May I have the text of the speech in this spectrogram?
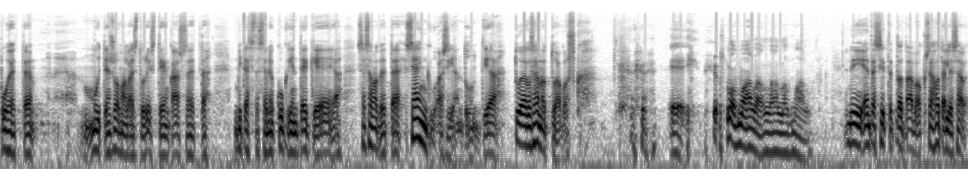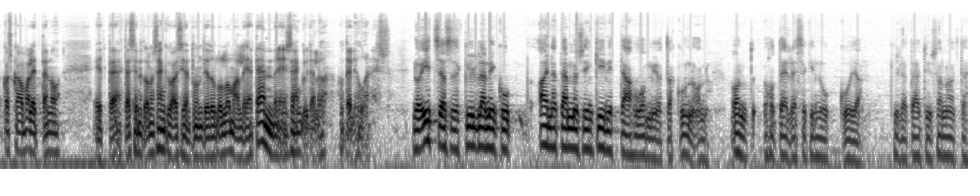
puhetta muiden suomalaisturistien kanssa, että mitä tässä nyt kukin tekee ja sä sanot, että sänkyasiantuntija, tuleeko sanottua koskaan? Ei, lomalla ollaan lomalla. Niin, entä sitten, tota, onko sä hotellissa koskaan valittanut että tässä nyt on sänkyasiantuntija tullut lomalle ja tämmöinen sänky täällä hotellihuoneessa? No itse asiassa kyllä niin kuin aina tämmöisiin kiinnittää huomiota, kun on, on hotelleissakin nukkuu ja kyllä täytyy sanoa, että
